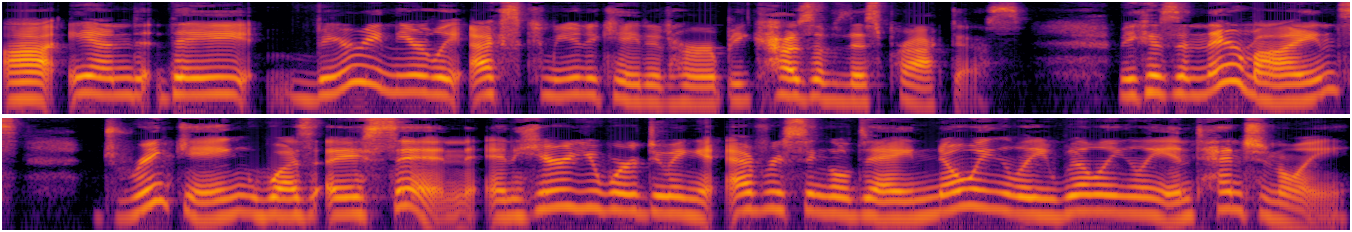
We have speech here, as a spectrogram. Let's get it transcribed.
uh, and they very nearly excommunicated her because of this practice. Because in their minds, drinking was a sin, and here you were doing it every single day, knowingly, willingly, intentionally.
